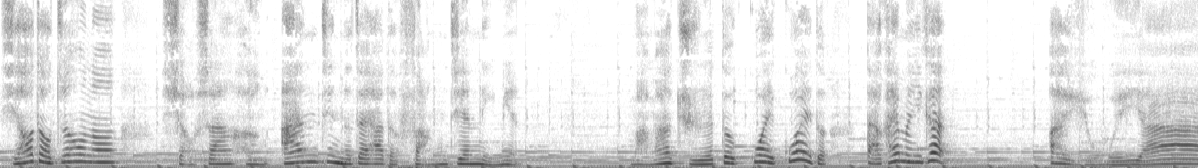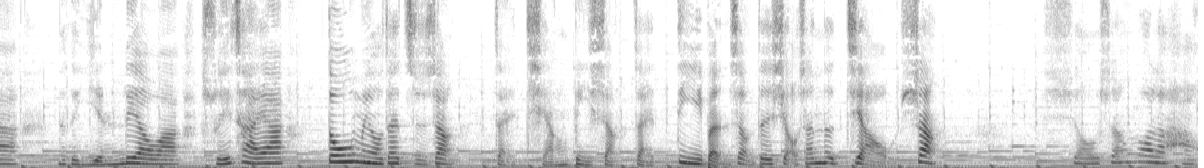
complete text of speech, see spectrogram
洗好澡之后呢，小山很安静的在他的房间里面。妈妈觉得怪怪的，打开门一看，哎呦喂呀，那个颜料啊、水彩啊都没有在纸上。在墙壁上，在地板上，在小山的脚上，小山画了好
